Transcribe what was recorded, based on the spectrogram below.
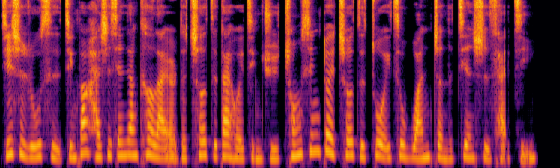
即使如此，警方还是先将克莱尔的车子带回警局，重新对车子做一次完整的鉴识采集。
